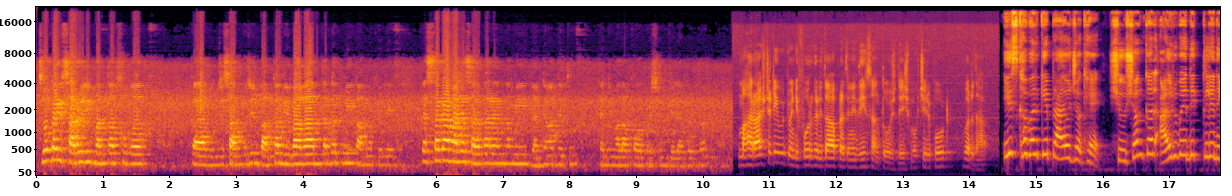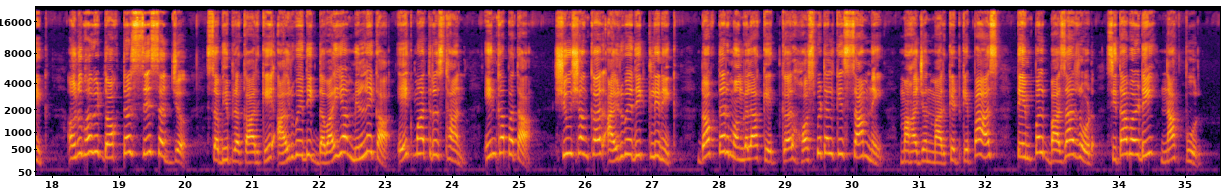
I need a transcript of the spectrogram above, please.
जो काही सार्वजनिक बांधकामसोबत का म्हणजे सार्वजनिक बांधकाम विभागाअंतर्गत मी कामं केले. त्या सगळ्या माझ्या सहकाऱ्यांना मी धन्यवाद देतो. त्यांनी मला कॉपरेशन केल्याबद्दल. महाराष्ट्र ट्वेंटी फोर करिता प्रतिनिधि संतोष देशमुख की रिपोर्ट वर्धा. इस खबर के प्रायोजक है शिवशंकर आयुर्वेदिक क्लिनिक. अनुभवी डॉक्टर से सज्ज. सभी प्रकार के आयुर्वेदिक दवाइयाँ मिलने का एकमात्र स्थान इनका पता. Shivshankar Ayurvedic Clinic. Doctor Mangala Ketkar Hospital के सामने महाजन मार्केट के पास टेम्पल बाजार रोड सीताबर्डी नागपुर।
